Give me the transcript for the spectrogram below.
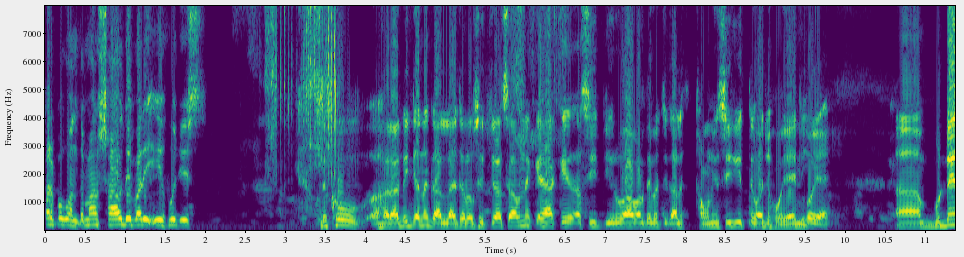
ਪਰ ਭਗਵੰਤ ਮਾਨ ਸਾਹਿਬ ਦੇ ਬਾਰੇ ਇਹੋ ਜਿਹੇ ਦੇਖੋ ਹੈਰਾਨੀਜਨਕ ਗੱਲ ਹੈ। ਚਲੋ ਸਿੱਚਲ ਸਾਹਿਬ ਨੇ ਕਿਹਾ ਕਿ ਅਸੀਂ ਜ਼ੀਰੋ ਆਵਰ ਦੇ ਵਿੱਚ ਗੱਲ ਠਾਉਣੀ ਸੀਗੀ ਤੇ ਅੱਜ ਹੋਇਆ ਹੀ ਨਹੀਂ। ਹੋਇਆ ਨਹੀਂ। ਬੁੱਢੇ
